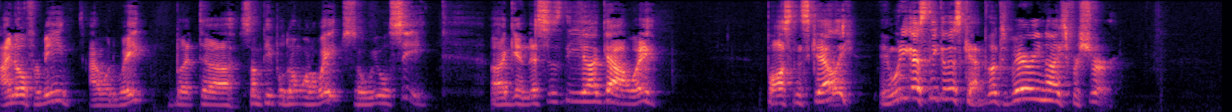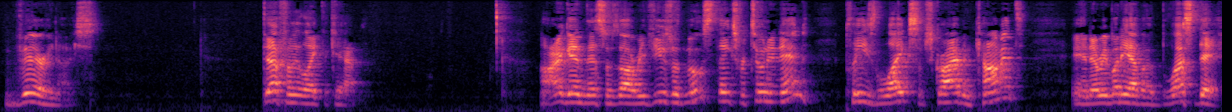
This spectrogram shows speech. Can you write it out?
I know for me, I would wait, but uh, some people don't want to wait, so we will see. Uh, again, this is the uh, Galway Boston Scally. And what do you guys think of this cap? It looks very nice for sure. Very nice. Definitely like the cap. All right, again, this was our Reviews with Moose. Thanks for tuning in. Please like, subscribe, and comment. And everybody have a blessed day.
